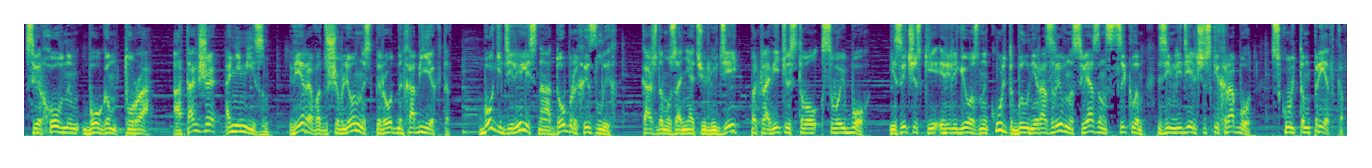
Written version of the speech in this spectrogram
с верховным богом Тура, а также анимизм – вера в одушевленность природных объектов. Боги делились на добрых и злых. Каждому занятию людей покровительствовал свой бог – Языческий религиозный культ был неразрывно связан с циклом земледельческих работ, с культом предков.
